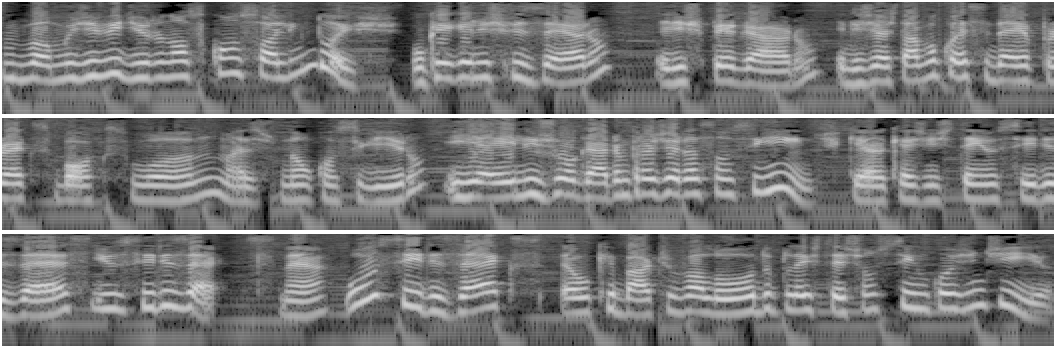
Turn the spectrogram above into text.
Vamos dividir o nosso console em dois. O que que eles fizeram? Eles pegaram, eles já estavam com essa ideia pro Xbox One, mas não conseguiram. E aí eles jogaram pra geração seguinte, que é a que a gente tem o Series S e o Series X, né? O Series X é o que bate o valor do PlayStation 5 hoje em dia,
